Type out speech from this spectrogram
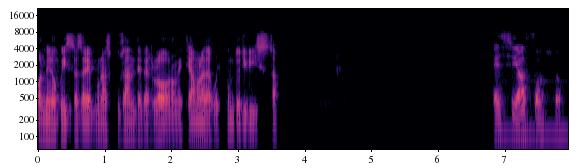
O almeno questa sarebbe una scusante per loro, mettiamola da quel punto di vista. Eh sì, Alfonso.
